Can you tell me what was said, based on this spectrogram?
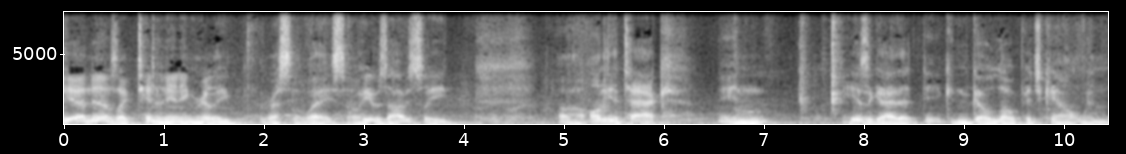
yeah, and then it was like 10 an inning really the rest of the way. So he was obviously uh, on the attack and he is a guy that can go low pitch count when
